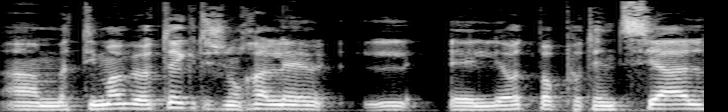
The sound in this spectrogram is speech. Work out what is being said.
המתאימה ביותר כדי שנוכל ל- ל- להיות בפוטנציאל,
